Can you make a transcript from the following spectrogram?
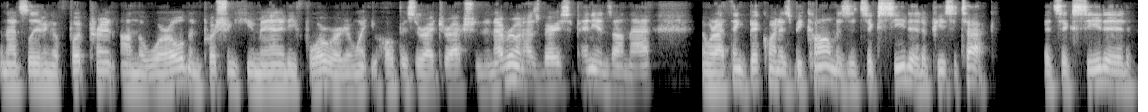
and that's leaving a footprint on the world and pushing humanity forward in what you hope is the right direction. And everyone has various opinions on that. And what I think Bitcoin has become is it's exceeded a piece of tech. It's exceeded,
